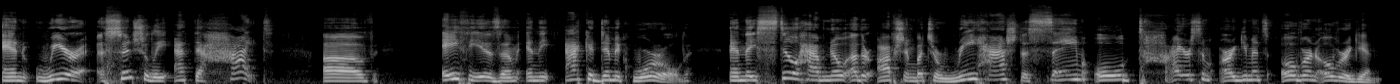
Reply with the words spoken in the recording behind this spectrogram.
And we are essentially at the height of atheism in the academic world and they still have no other option but to rehash the same old tiresome arguments over and over again.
